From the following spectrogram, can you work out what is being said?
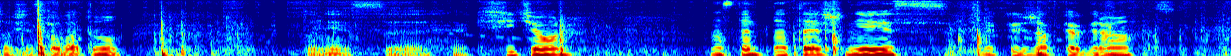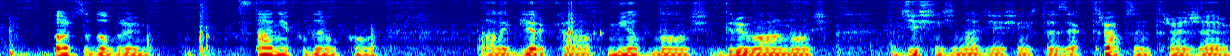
to się schowa tu. To nie jest e, jakiś sicior. Następna też nie jest jakaś rzadka gra. W bardzo dobrym stanie pudełko, ale gierka, miodność, grywalność 10 na 10 to jest jak Traps and Treasure,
